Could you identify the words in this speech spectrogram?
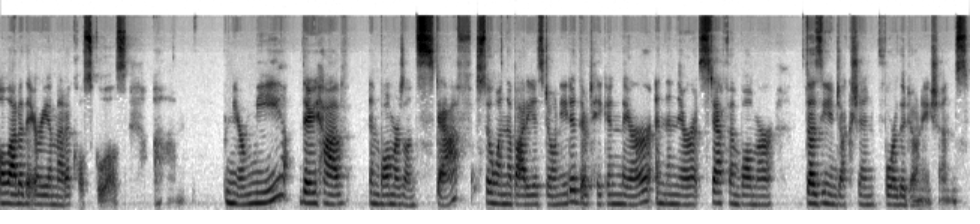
a lot of the area medical schools. Um, near me, they have embalmers on staff. So when the body is donated, they're taken there, and then their staff embalmer does the injection for the donations.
